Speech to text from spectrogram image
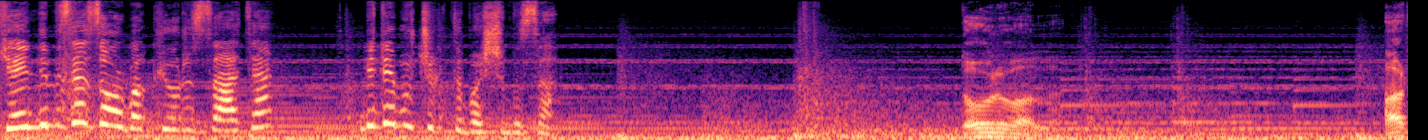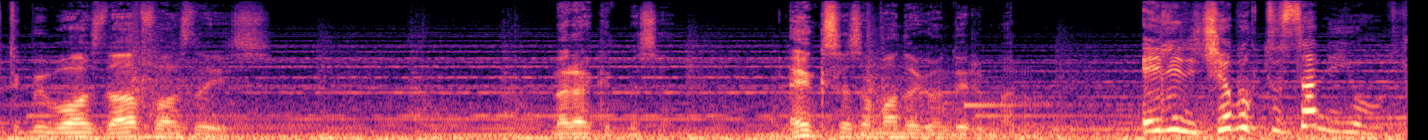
Kendimize zor bakıyoruz zaten. Bir de bu çıktı başımıza. Doğru valla. Artık bir boğaz daha fazlayız. Merak etme sen. En kısa zamanda gönderirim ben onu. Elini çabuk tutsan iyi olur.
